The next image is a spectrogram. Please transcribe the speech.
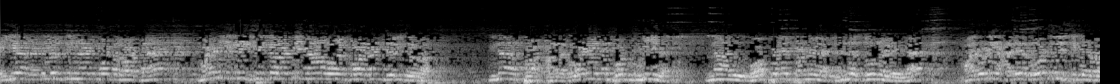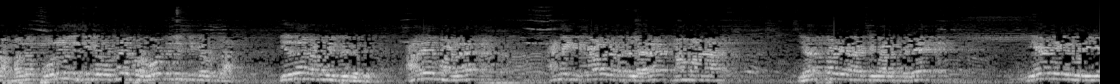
ஐயா ரெண்டு வருஷத்துக்கு முன்னாடி போட்ட ரோட்டை மறுபடியும் சீக்கிரம் நான் போடுறேன்னு சொல்லி சொல்றான். அந்த ரோடை போட்டு முடியல. இன்னும் அது ஓப்பனே பண்ணல. இந்த சூழ்நிலையில? மறுபடியும் அதே ரோட்டுக்கு சீக்கிரம் விடுறான் முதல்ல பொருளுக்கு சீக்கிரம் விட்டா இப்ப ரோட்டுக்கு சீக்கிரம் விட்டுறான் இதுதான் நடந்துட்டு இருக்குது. அதே போல அன்னைக்கு காலகட்டத்தில் நம்ம எடப்பாடி ஆட்சி காலத்திலே ஏழைகளுடைய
